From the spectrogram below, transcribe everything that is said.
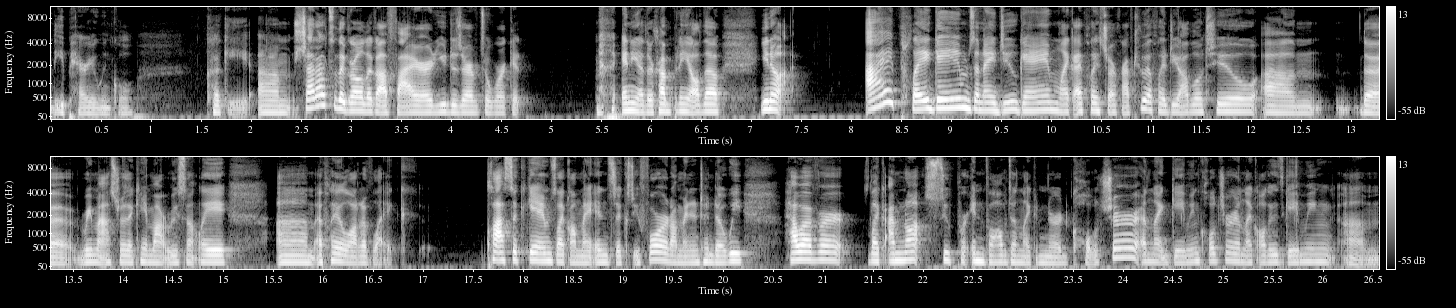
The periwinkle cookie. Um, shout out to the girl that got fired. You deserve to work at any other company. Although, you know, I play games and I do game. Like I play StarCraft 2, I play Diablo 2, um, the remaster that came out recently. Um, I play a lot of like classic games like on my N64 and on my Nintendo Wii. However, like I'm not super involved in like nerd culture and like gaming culture and like all these gaming um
